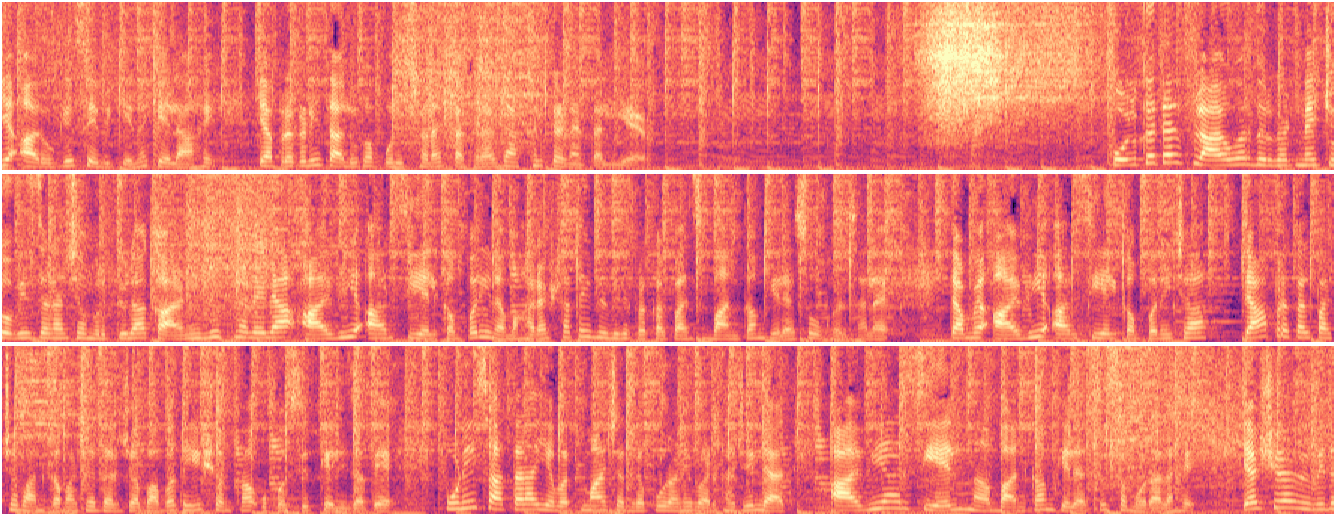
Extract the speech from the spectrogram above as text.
या आरोग्य सेविकेनं केला आहे. या प्रकरणी तालुका पोलीस ठाण्यात तक्रार दाखल करण्यात आली आहे. कोलकात्यात फ्लायओव्हर दुर्घटनेत चोवीस जणांच्या मृत्यूला कारणीभूत ठरलेल्या I V R C L कंपनीनं महाराष्ट्रातही विविध प्रकल्पांचं बांधकाम केल्याचं उघड आहे त्यामुळे I V R C L कंपनीच्या त्या प्रकल्पाच्या बांधकामाच्या दर्जाबाबतही शंका उपस्थित केली जाते. पुणे सातारा यवतमाळ चंद्रपूर आणि वर्धा जिल्ह्यात आय व्ही आर सी एलनं बांधकाम केल्याचं समोर आलं आहे. याशिवाय विविध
